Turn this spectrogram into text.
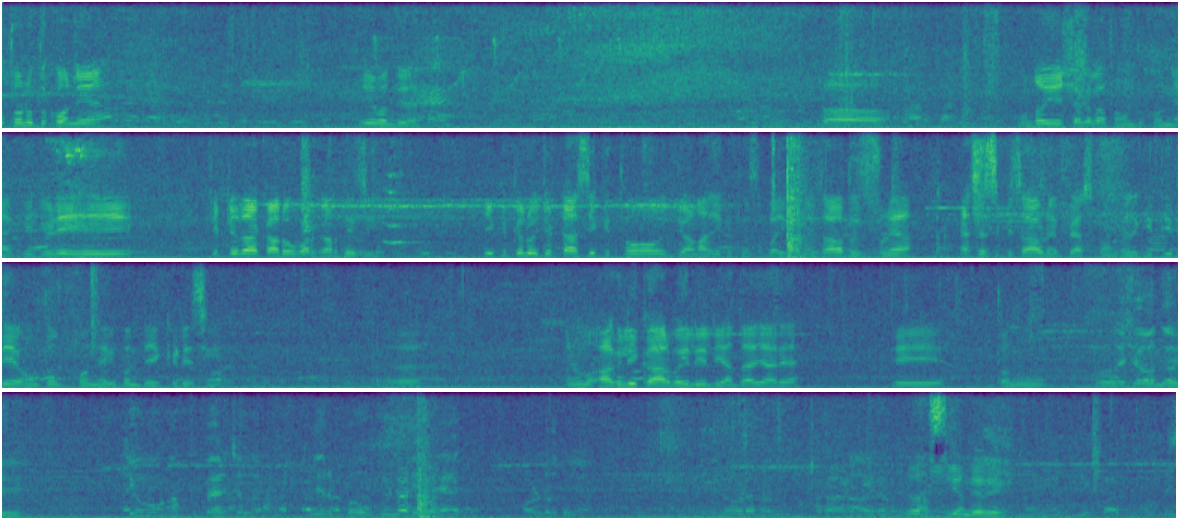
ਉਹ ਤੁਹਾਨੂੰ ਦਿਖਾਉਨੇ ਆ। ਇਹ ਬੰਦੇ ਆ। ਤਾਂ ਉਹਨਾਂ ਦੀਆਂ ਸ਼ਕਲਾਂ ਤੁਹਾਨੂੰ ਦਿਖਾਉਨੇ ਆ ਕਿ ਜਿਹੜੇ ਇਹ ਚਿੱਟੇ ਦਾ ਕਾਰੋਬਾਰ ਕਰਦੇ ਸੀ 1 ਕਿਲੋ ਚਿੱਟਾ ਸੀ ਕਿੱਥੋਂ ਜਾਣਾ ਸੀ ਕਿੱਥੇ ਸਪਲਾਈ ਕਰਨੀ ਸਾਰਾ ਤੁਸੀਂ ਸੁਣਿਆ। ਐਸਐਸਪੀ ਸਾਹਿਬ ਨੇ ਪ੍ਰੈਸ ਕਾਨਫਰੰਸ ਕੀਤੀ ਤੇ ਹੁਣ ਤੁਹਾਨੂੰ ਦਿਖਾਉਨੇ ਵੀ ਬੰਦੇ ਕਿਹੜੇ ਸੀ। ਇਹਨਾਂ ਅਗਲੀ ਕਾਰਵਾਈ ਲਈ ਲਿਆਂਦਾ ਜਾ ਰਿਹਾ ਤੇ ਤੁਹਾਨੂੰ ਉਹ ਅਸ਼ੋਕ। ਬੰਦੇ ਕਿਉਂ ਹੱਥ ਪੈਰ ਚੱਲਣਾ ਯਾਰ ਬਾਊ ਬਣ ਕੇ ਰਿਹਾ ਆਰਡਰ ਤੋਂ ਹੱਸੀ ਜਾਂਦੇ ਦੇ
